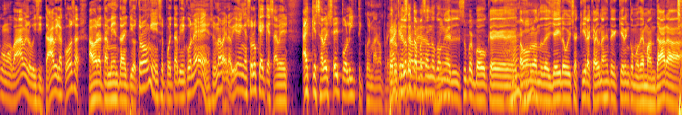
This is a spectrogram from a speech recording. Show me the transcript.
con Obama, lo visitaba y la cosa. Ahora también está el tío Trump y se porta bien con él. Es una vaina bien, eso es lo que hay que saber. Hay que saber ser político, hermano. Pero ¿qué es lo que está pasando con el Super Bowl? Que estamos hablando de J-Lo y Shakira, que hay una gente que quieren como demandar a... Sí,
